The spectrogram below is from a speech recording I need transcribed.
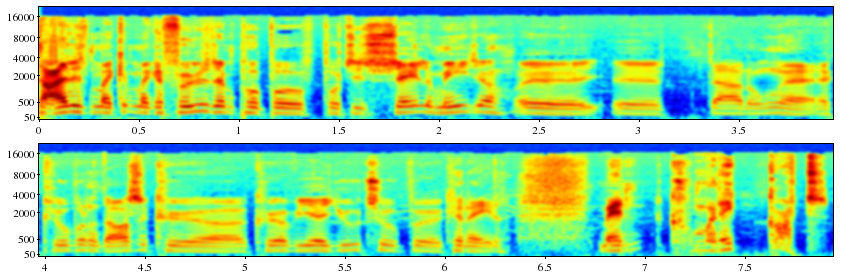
dejligt. Man kan, man kan følge dem på, på, på de sociale medier. Øh, øh, der er nogle af, af klubberne, der også kører, kører via YouTube-kanal. Men kunne man ikke godt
